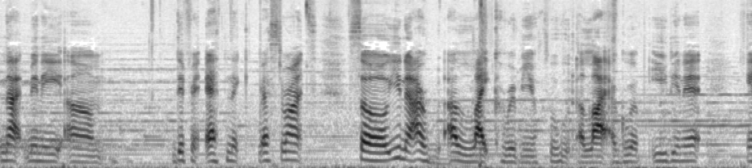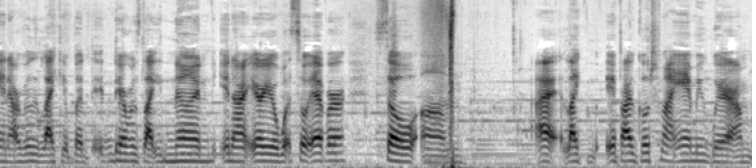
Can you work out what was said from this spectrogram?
not many um, different ethnic restaurants. So, you know, I, I like Caribbean food a lot. I grew up eating it and I really like it, but there was like none in our area whatsoever. So, um, I like if I go to Miami where I'm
